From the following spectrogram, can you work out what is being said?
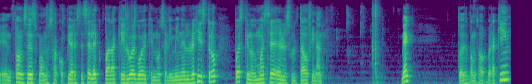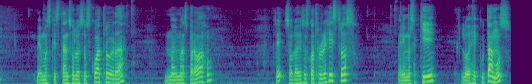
Entonces vamos a copiar este select para que luego de que nos elimine el registro, pues que nos muestre el resultado final. Bien. Entonces vamos a volver aquí. Vemos que están solo esos cuatro, ¿verdad? No hay más para abajo. Sí, solo hay esos cuatro registros. Venimos aquí, lo ejecutamos.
